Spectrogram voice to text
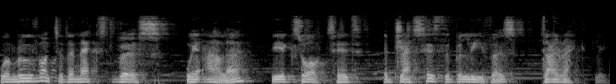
will move on to the next verse, where Allah, the Exalted, addresses the believers directly.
